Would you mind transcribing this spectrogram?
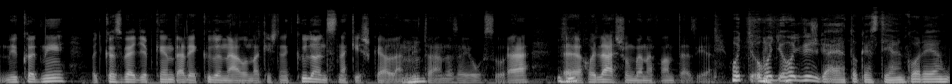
működni, hogy közben egyébként elég különállónak is, különcnek is kell lenni, uh-huh. talán ez a jó szó rá, uh-huh. hogy lássunk benne fantáziát. Hogy, hogy, hogy vizsgáljátok ezt ilyenkor? Ilyen,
